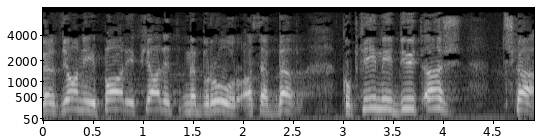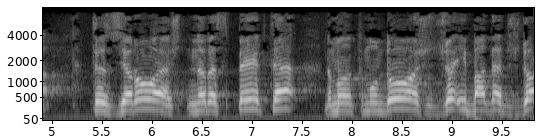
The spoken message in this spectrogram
Versioni i parë i fjalës mebrur ose birr. Kuptimi i dytë është çka? të zgjerohesh në respekte, domethënë të mundohesh çdo ibadet, çdo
